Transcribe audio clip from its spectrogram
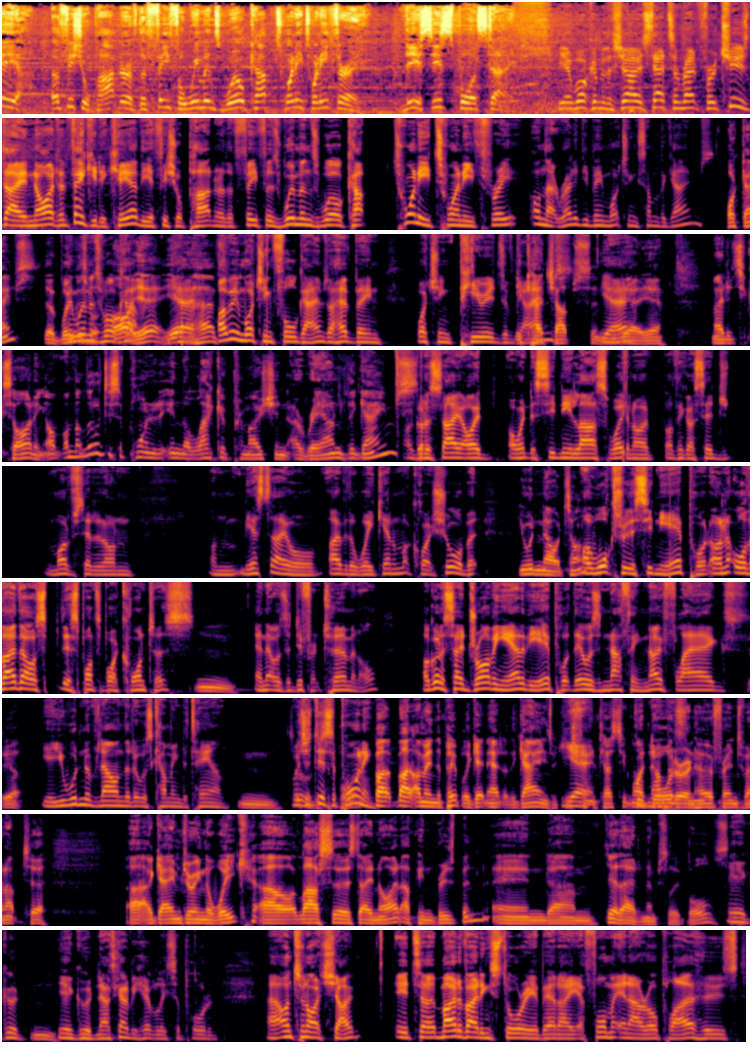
Kia, official partner of the FIFA Women's World Cup 2023. This is Sports Day. Yeah, welcome to the show. Stats and Rat for a Tuesday night. And thank you to Kia, the official partner of the FIFA's Women's World Cup 2023. On that, Rat, have you been watching some of the games? What games? The The Women's, Women's World oh, Cup. yeah, yeah, I have. I've been watching full games. I have been watching periods of the games. catch ups and yeah. yeah, yeah. Mate, it's exciting. I'm, I'm a little disappointed in the lack of promotion around the games. I've got to say, I I went to Sydney last week, and I, I think I said might have said it on on yesterday or over the weekend. I'm not quite sure, but you wouldn't know it's on. I walked through the Sydney airport. and Although they were they're sponsored by Qantas, Mm. and that was a different terminal. I've got to say, driving out of the airport, there was nothing, no flags. Yeah. Yeah, you wouldn't have known that it was coming to town, Mm. Which is little disappointing. But but I mean, the people are getting out to the games, which is Yeah, fantastic. My good daughter numbers. and her friends went up to uh, a game during the week uh, last Thursday night up in Brisbane, and um, yeah, they had an absolute ball. So. Yeah, good. Mm. Yeah, good. Now it's going to be heavily supported. Uh, on tonight's show, it's a motivating story about a, a former NRL player whose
